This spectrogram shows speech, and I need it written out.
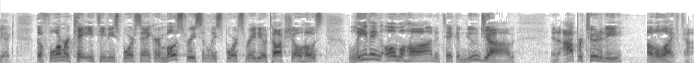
Schick, the former KETV sports anchor most recently sports radio talk show host, leaving Omaha to take a new job, an opportunity of a lifetime.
